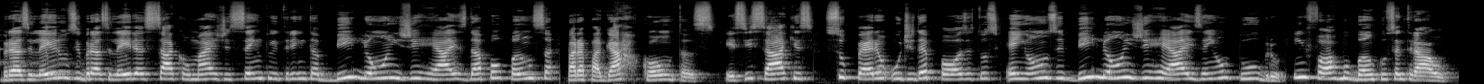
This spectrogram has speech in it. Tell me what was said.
Brasileiros e brasileiras sacam mais de 130 bilhões de reais da poupança para pagar contas. Esses saques superam o de depósitos em 11 bilhões de reais em outubro, informa o Banco Central.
